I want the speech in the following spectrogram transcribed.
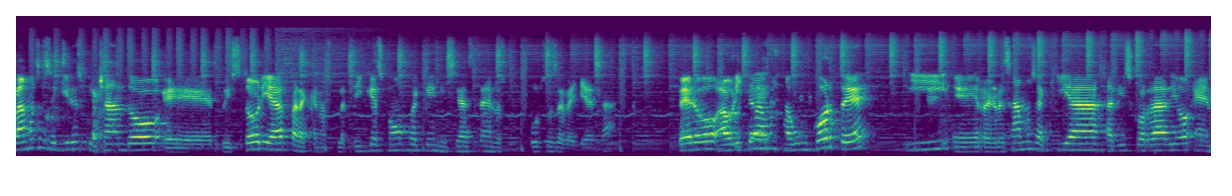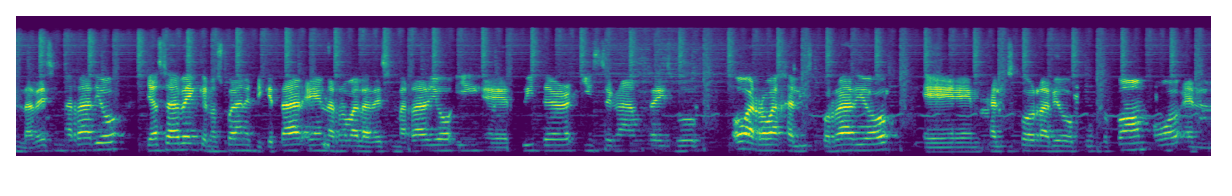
Vamos a seguir escuchando eh, tu historia para que nos platiques cómo fue que iniciaste en los concursos de belleza. Pero ahorita vamos a un corte y eh, regresamos aquí a Jalisco Radio en la décima radio. Ya saben que nos pueden etiquetar en arroba la décima radio y eh, Twitter, Instagram, Facebook o arroba Jalisco Radio en jaliscoradio.com o en el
